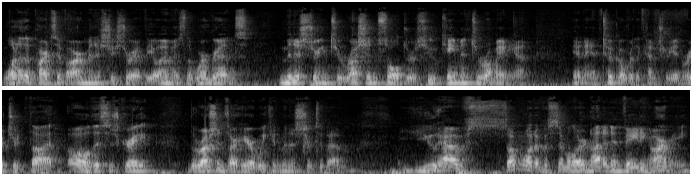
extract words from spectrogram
One of the parts of our ministry story at VOM is the Wurmbrands ministering to Russian soldiers who came into Romania and, and took over the country. And Richard thought, oh, this is great. The Russians are here. We can minister to them. You have somewhat of a similar, not an invading army,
